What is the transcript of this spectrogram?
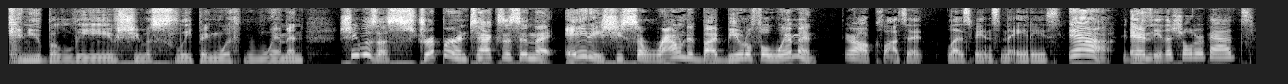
can you believe she was sleeping with women? She was a stripper in Texas in the 80s. She's surrounded by beautiful women. They're all closet lesbians in the 80s. Yeah. Did you and, see the shoulder pads?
